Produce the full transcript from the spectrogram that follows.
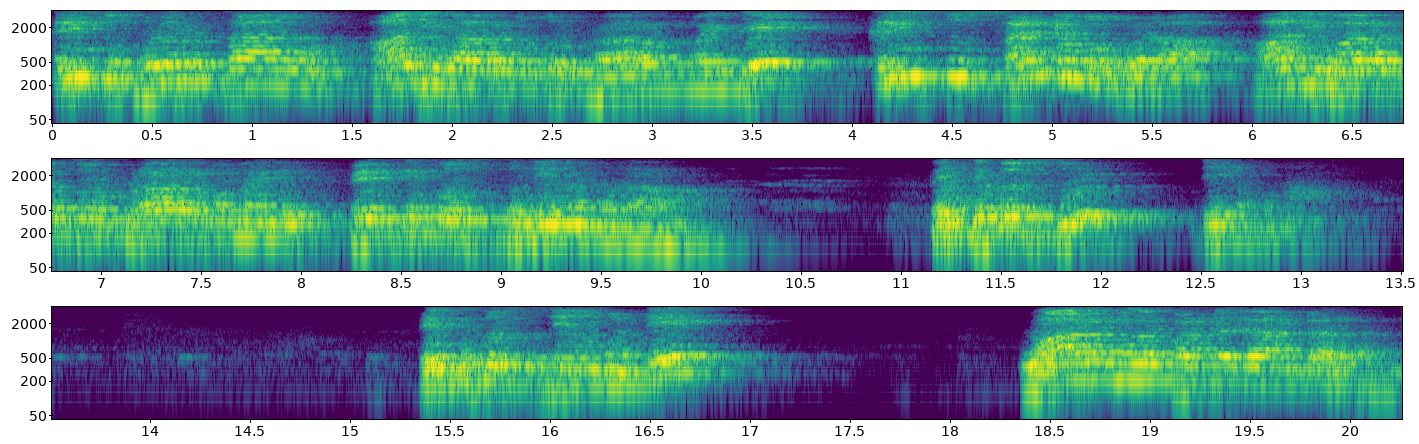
క్రీస్తు పునరుద్ధానం ఆదివారంతో ప్రారంభమైతే క్రీస్తు సంఘము కూడా ఆదివారంతో ప్రారంభమైన పెంతికొస్తు దినమున. పెంతికొస్తు దినమున. పెంతికొస్తు దినం అంటే వారముల పండగ అంటారు దాన్ని.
